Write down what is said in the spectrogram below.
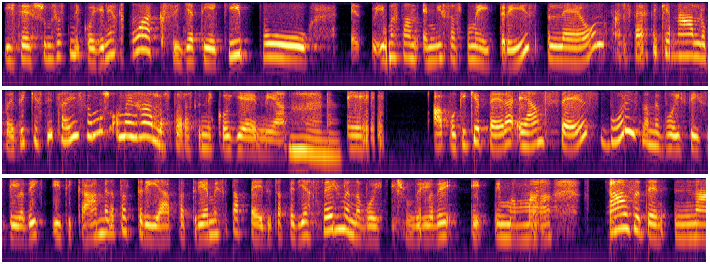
η θέση σου μέσα στην οικογένεια θα αλλάξει. Γιατί εκεί που ε, ήμασταν εμείς, ας πούμε, οι τρεις, πλέον θα έρθει και ένα άλλο παιδί και εσύ θα είσαι όμως ο μεγάλος τώρα στην οικογένεια. Ναι, ναι. Ε, από εκεί και πέρα, εάν θες, μπορείς να με βοηθήσεις. Δηλαδή, ειδικά μετά τα τρία, από τα τρία μέχρι τα πέντε, τα παιδιά θέλουν να βοηθήσουν. Δηλαδή, η, η μαμά χρειάζεται να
